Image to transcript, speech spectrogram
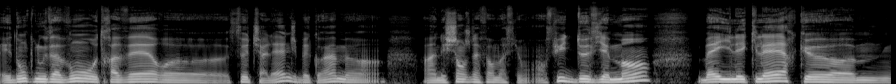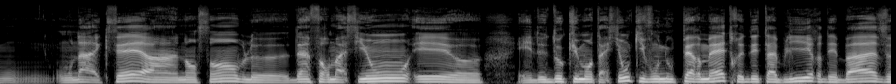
Et donc, nous avons au travers euh, ce challenge, ben, quand même. un- échange d'informations. Ensuite, deuxièmement, ben, il est clair que euh, on a accès à un ensemble d'informations et, et de documentation qui vont nous permettre d'établir des bases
